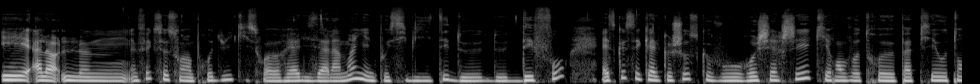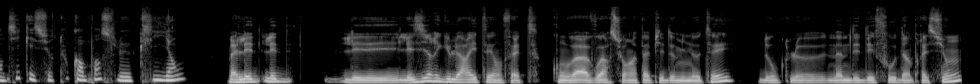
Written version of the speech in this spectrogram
Et alors, le, fait que ce soit un produit qui soit réalisé à la main, il y a une possibilité de, défaut. Est-ce que c'est quelque chose que vous recherchez qui rend votre papier authentique? Et surtout qu'en pense le client? Bah, les, les, irrégularités en fait qu'on va avoir sur un papier dominoté, donc le, même des défauts d'impression.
